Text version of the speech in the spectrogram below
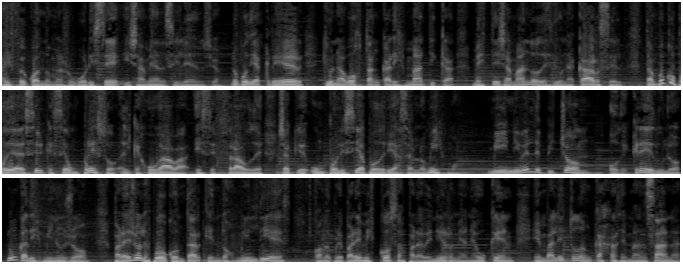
Ahí fue cuando me ruboricé y llamé al silencio. No podía creer que una voz tan carismática me esté llamando desde una cárcel. Tampoco podía decir que sea un preso el que jugaba ese fraude, ya que un policía podría hacer lo mismo. Mi nivel de pichón o de crédulo nunca disminuyó. Para ello les puedo contar que en 2010, cuando preparé mis cosas para venirme a Neuquén, embalé todo en cajas de manzana.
